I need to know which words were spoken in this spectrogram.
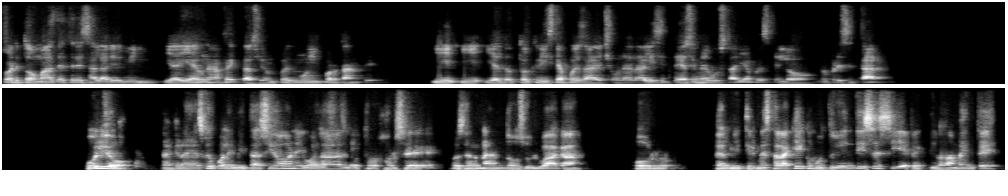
sobre todo más de tres salarios mínimos. Y ahí hay una afectación pues muy importante y, el doctor Cristian pues ha hecho un análisis de eso y me gustaría pues que lo, lo presentara. Julio, agradezco por la invitación, igual al doctor José, José Hernando Zuluaga por permitirme estar aquí. Como tú bien dices, sí, efectivamente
